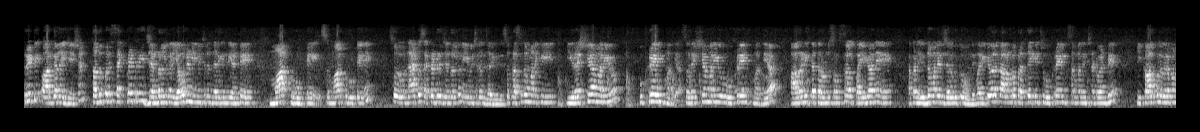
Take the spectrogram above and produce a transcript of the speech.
treaty organization. తదుపరి సెక్రటరీ జనరల్గా ఎవరిని నియమించడం జరిగింది అంటే మార్క్ రూటే. సో మార్క్ రూటేని సో నాటో సెక్రటరీ జనరల్గా నియమించడం జరిగింది. సో ప్రస్తుతం మనకి ఈ రష్యా మరియు ఉక్రెయిన్ మధ్య సో రష్యా మరియు ఉక్రెయిన్ మధ్య ఆల్రెడీ గత రెండు సంవత్సరాల పైగానే అక్కడ యుద్ధం అనేది జరుగుతూ ఉంది. మరి ఇటీవల కాలంలో ప్రత్యేకించి ఉక్రెయిన్కి సంబంధించినటువంటి ఈ కాల్పుల విరమణ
